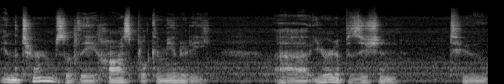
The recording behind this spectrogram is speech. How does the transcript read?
in the terms of the hospital community, uh, you're in a position to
